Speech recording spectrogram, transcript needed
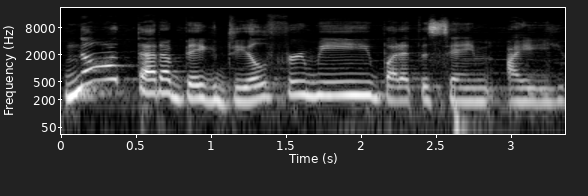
not that a big deal for me, but at the same, I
